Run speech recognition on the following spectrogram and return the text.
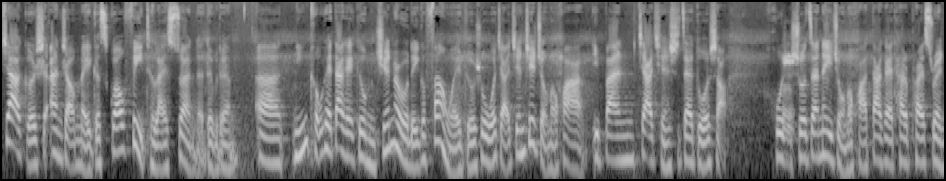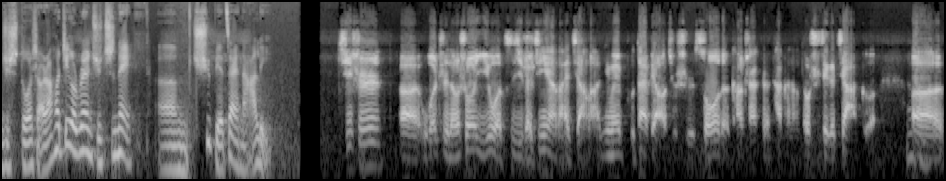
价格是按照每个 square feet 来算的，对不对？呃，您可不可以大概给我们 general 的一个范围？比如说我只要建这种的话，一般价钱是在多少？或者说在那种的话，大概它的 price range 是多少？然后这个 range 之内，嗯、呃，区别在哪里？其实，呃，我只能说以我自己的经验来讲了，因为不代表就是所有的 contractor 它可能都是这个价格。呃，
